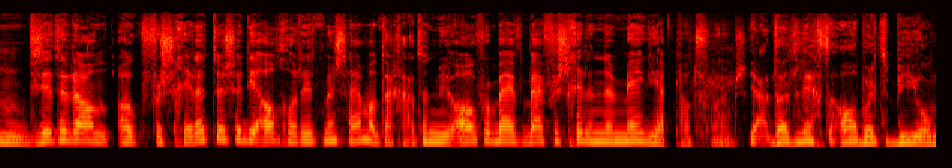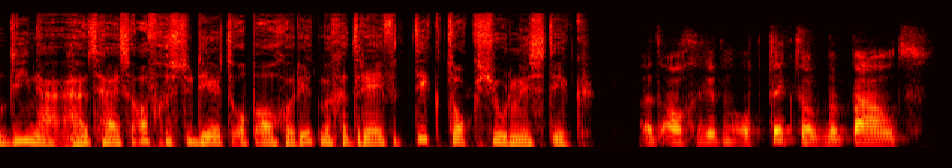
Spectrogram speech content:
Hmm, zitten dan ook verschillen tussen die algoritmes? Hè? Want daar gaat het nu over bij, bij verschillende mediaplatforms. Ja, dat legt Albert Biondina uit. Hij is afgestudeerd op algoritme gedreven TikTok-journalistiek. Het algoritme op TikTok bepaalt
